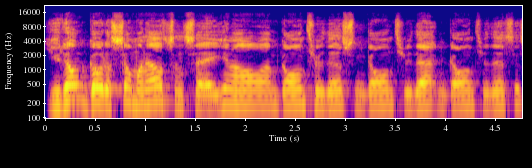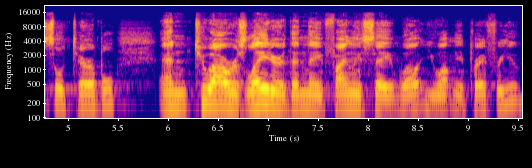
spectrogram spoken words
you don't go to someone else and say, you know, I'm going through this and going through that and going through this. It's so terrible. And two hours later, then they finally say, Well, you want me to pray for you?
